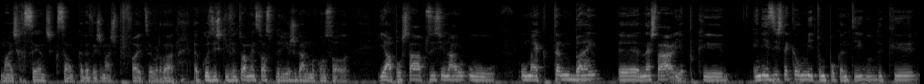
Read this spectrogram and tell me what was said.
mais recentes, que são cada vez mais perfeitos, é verdade, a coisas que eventualmente só se poderia jogar numa consola. E a Apple está a posicionar o, o Mac também uh, nesta área, porque ainda existe aquele mito um pouco antigo de que,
